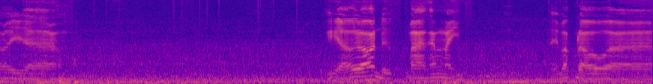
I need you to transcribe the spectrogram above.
Rồi à, khi ở đó được 3 tháng mấy? Thì bắt đầu à,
